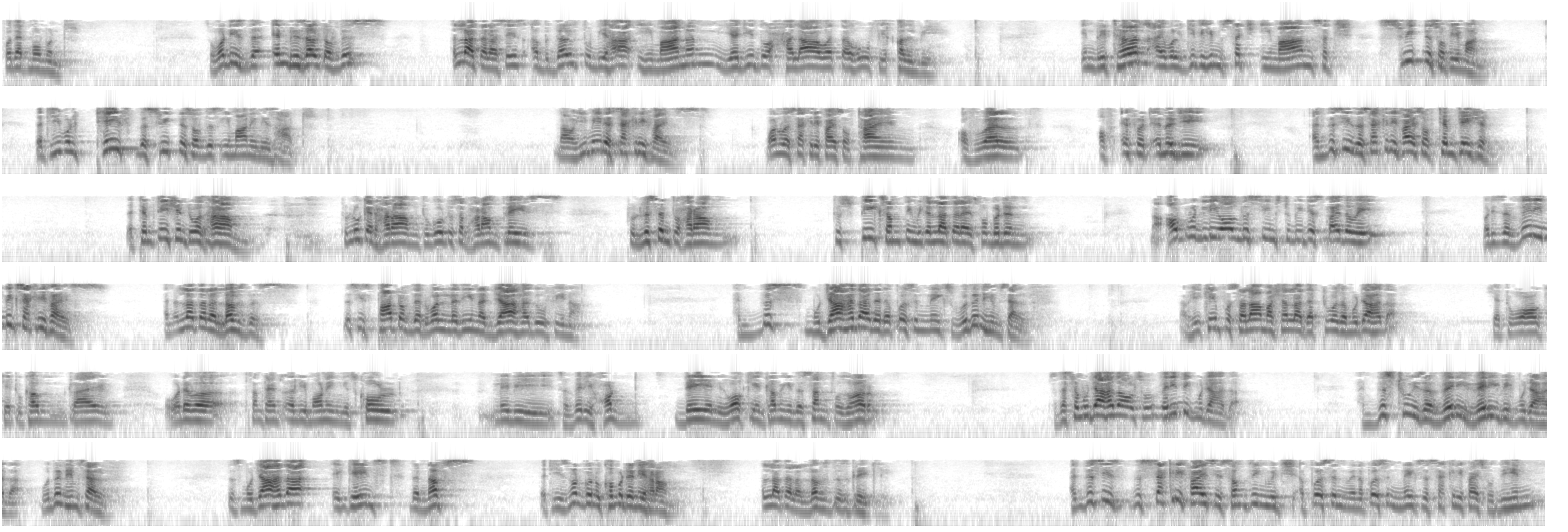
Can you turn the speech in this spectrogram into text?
for that moment. So what is the end result of this? Allah Ta'ala says, Abdaltu biha imanan yajidu halawatahu fi qalbi. In return, I will give him such iman, such sweetness of iman, that he will taste the sweetness of this iman in his heart. Now he made a sacrifice. One was sacrifice of time, of wealth, of effort, energy. And this is the sacrifice of temptation. The temptation towards haram To look at haram, to go to some haram place, to listen to haram, to speak something which Allah Ta'ala has forbidden. Now outwardly all this seems to be just by the way, but it's a very big sacrifice. And Allah Ta'ala loves this. This is part of that وَالَّذِينَ جَاهَدُوا فِينَا. And this mujahada that a person makes within himself. Now he came for salah, mashallah, that too was a mujahada. He had to walk, he had to come, drive, whatever. Sometimes early morning it's cold. Maybe it's a very hot day and he's walking and coming in the sun for Zuhr. So that's a mujahada also, very big mujahada. And this too is a very, very big mujahada within himself. This mujahada against the nafs that he is not going to commit any haram. Allah Ta'ala loves this greatly. And this is, this sacrifice is something which a person, when a person makes a sacrifice for deen,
